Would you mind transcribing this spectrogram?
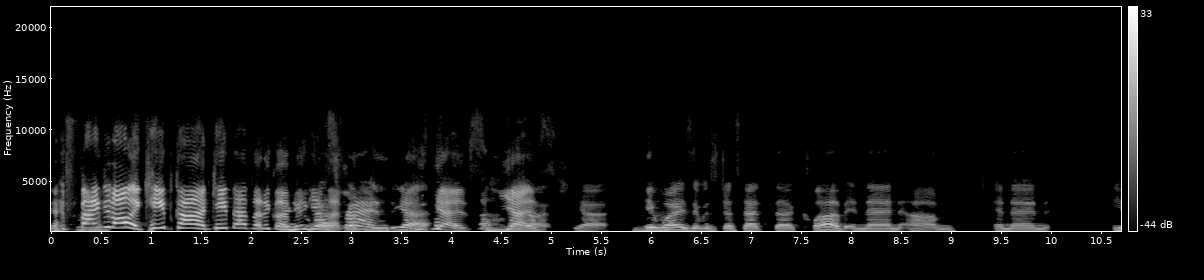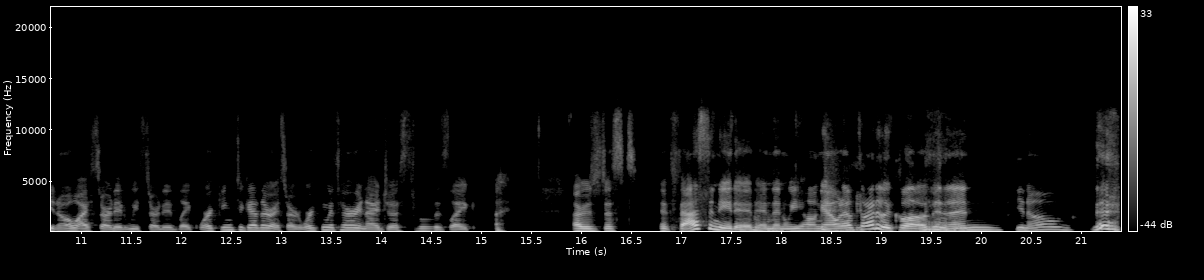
Yeah. find it all at cape cod cape athletic your club new Cape best Athletic friend. Yeah. yes Oh yes gosh, Yeah. It Mhm. was. It was just at the club, and then, um, and then, you know, I started. We started like working together. I started working with her, and I just was like, I was just uh, fascinated. and then we hung out outside of the club, and then, you know, one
